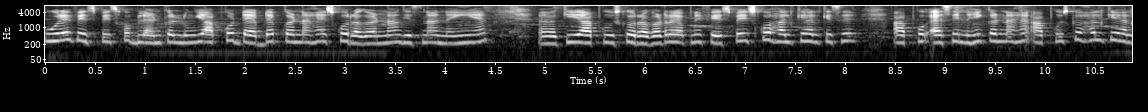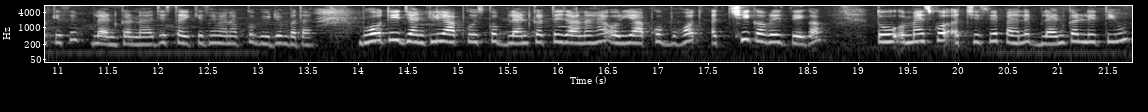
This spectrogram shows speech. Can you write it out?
पूरे फेस पे इसको ब्लेंड कर लूँगी। आपको डैब डैब करना है, इसको रगड़ना, घिसना नहीं है कि आपको इसको रगड़ रहे अपने फेस पे। इसको हल्के हल्के से आपको ऐसे नहीं करना है, आपको इसको हल्के हल्के से ब्लेंड करना है, जिस तरीके से मैंने आपको वीडियो में बताया। बहुत ही जेंटली आपको इसको ब्लेंड करते जाना है और ये आपको बहुत अच्छी कवरेज देगा। तो मैं इसको अच्छे से पहले ब्लेंड कर लेती हूँ।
